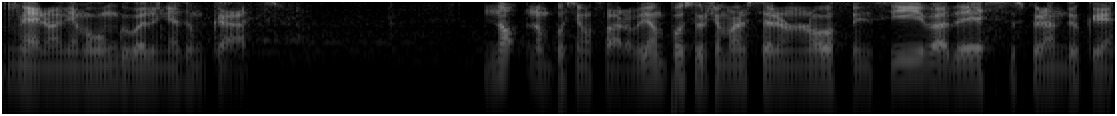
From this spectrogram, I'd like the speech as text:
Eh, non abbiamo comunque guadagnato un cazzo. No, non possiamo farlo. Vediamo un po' se riusciamo a lanciare una nuova offensiva adesso, sperando che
